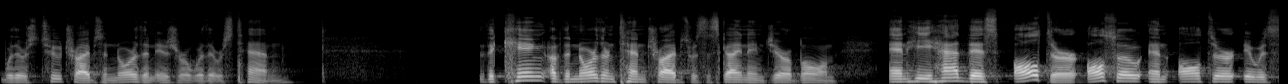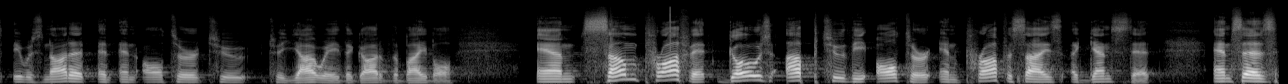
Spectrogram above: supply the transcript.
where there was two tribes in northern Israel where there was 10. The king of the northern 10 tribes was this guy named Jeroboam. And he had this altar, also an altar. It was, it was not a, an, an altar to, to Yahweh, the God of the Bible. And some prophet goes up to the altar and prophesies against it and says,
